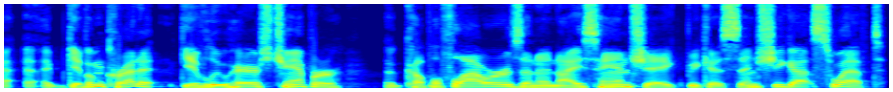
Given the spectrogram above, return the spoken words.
uh, uh, give them credit. Give Lu Harris-Champer a couple flowers and a nice handshake because since she got swept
